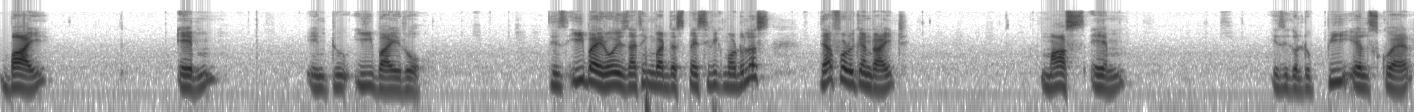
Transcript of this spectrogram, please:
by m into E by rho. This E by rho is nothing but the specific modulus therefore, we can write mass m is equal to P L square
